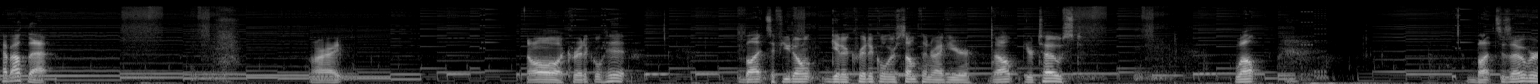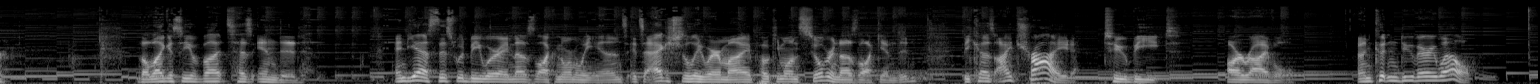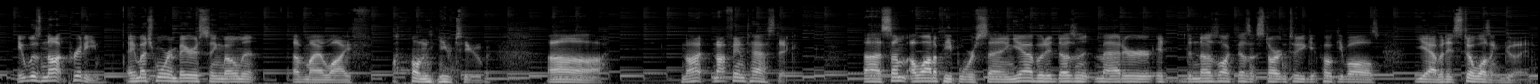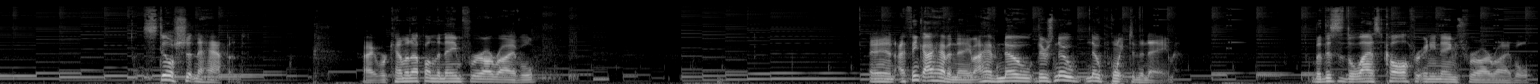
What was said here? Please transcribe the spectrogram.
How about that? Alright. Oh, a critical hit. But if you don't get a critical or something right here, well, you're toast. Well, Butts is over. The legacy of Butts has ended. And yes, this would be where a Nuzlocke normally ends. It's actually where my Pokemon Silver Nuzlocke ended because I tried to beat our rival and couldn't do very well. It was not pretty. A much more embarrassing moment of my life on YouTube. Uh, not not fantastic. Uh, some a lot of people were saying, yeah, but it doesn't matter. It the Nuzlocke doesn't start until you get Pokeballs. Yeah, but it still wasn't good. Still shouldn't have happened. All right, we're coming up on the name for our rival. And I think I have a name. I have no, there's no, no point to the name. But this is the last call for any names for our rival.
